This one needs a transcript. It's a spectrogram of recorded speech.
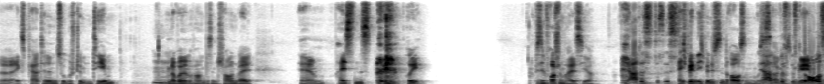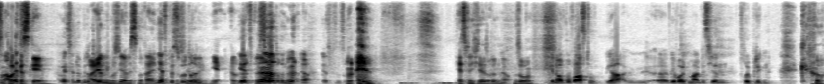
äh, Expertinnen zu bestimmten Themen. Und da wollen wir einfach mal ein bisschen schauen, weil ähm, meistens, hui, bisschen Frosch im Hals hier. Ja, das, das ist. Ich bin, ich bin ein bisschen draußen, muss Ja, ich sagen. du bist ein bisschen Game, draußen, aber jetzt- Podcast-Game. aber jetzt sind wir wieder drin. Ich muss wieder ein bisschen rein. Jetzt bist du wieder drin. Ja, Jetzt bist du wieder drin. Ja, jetzt bist du drin. Jetzt bin ich wieder drin. Ja. So, Genau, wo warst du? Ja, äh, wir wollten mal ein bisschen zurückblicken. genau.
